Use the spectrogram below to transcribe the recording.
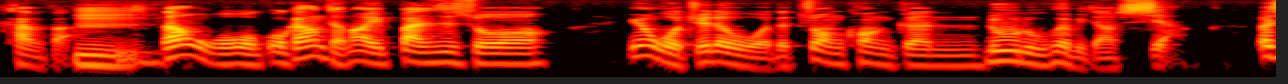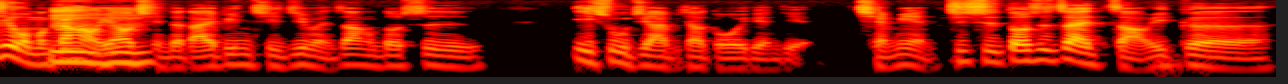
看法。嗯，然后我我我刚刚讲到一半是说。因为我觉得我的状况跟露露会比较像，而且我们刚好邀请的来宾其实基本上都是艺术家比较多一点点。前面其实都是在找一个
